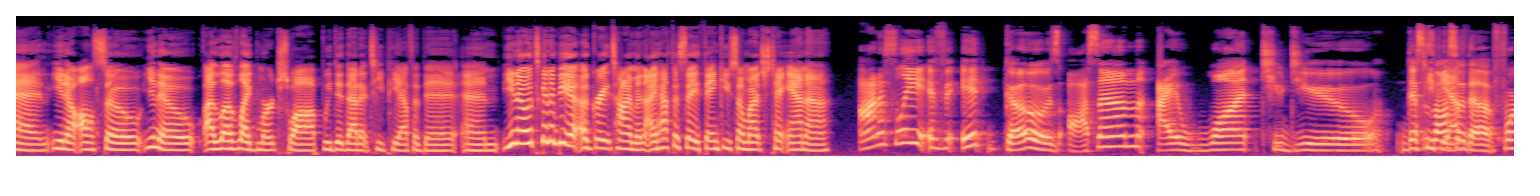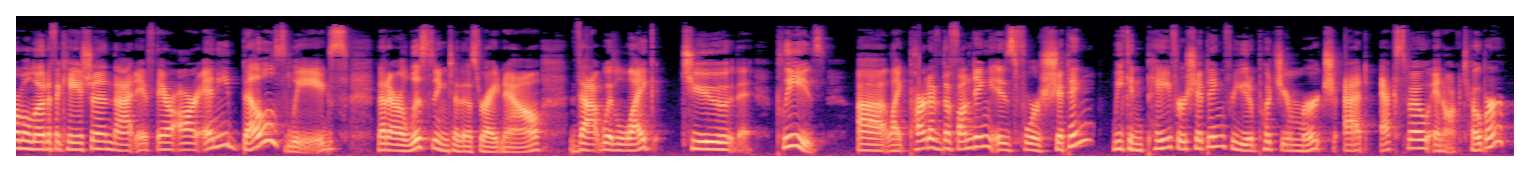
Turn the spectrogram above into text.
And, you know, also, you know, I love like merch swap. We did that at TPF a bit. And, you know, it's going to be a, a great time. And I have to say thank you so much to Anna Honestly, if it goes awesome, I want to do. This is TPF. also the formal notification that if there are any Belles leagues that are listening to this right now that would like to, please, uh, like part of the funding is for shipping. We can pay for shipping for you to put your merch at Expo in October.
